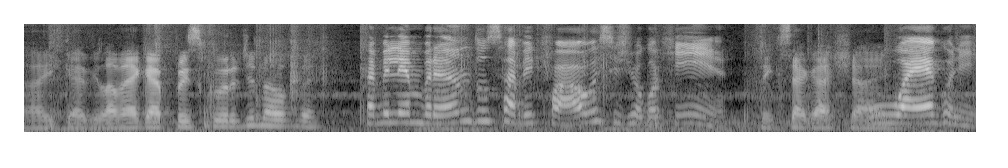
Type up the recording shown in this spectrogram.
Ai, Gabi, lá vai a Gabi pro escuro de novo, velho. Tá me lembrando, sabe qual esse jogo aqui? Tem que se agachar. hein? O Agony,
